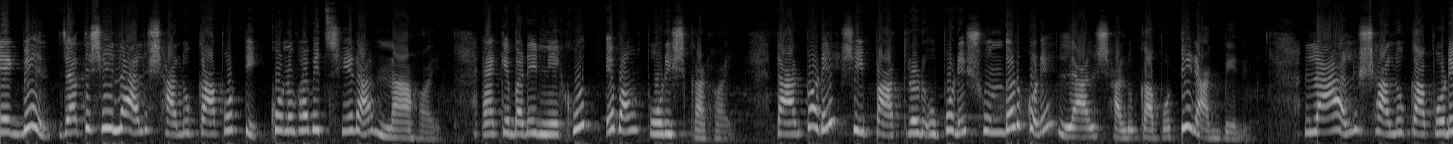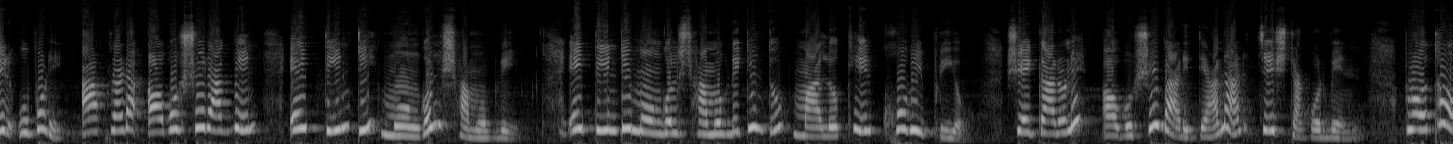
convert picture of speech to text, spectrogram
দেখবেন যাতে সেই লাল শালু কাপড়টি কোনোভাবে ছেঁড়া না হয়, একেবারে নিখুঁত এবং পরিষ্কার হয়। তারপরে সেই পাত্রর উপরে সুন্দর করে লাল শালু কাপড়টি রাখবেন। লাল শালু কাপড়ের উপরে আপনারা অবশ্যই রাখবেন এই তিনটি মঙ্গল সামগ্রী। এই তিনটি মঙ্গল সামগ্রী কিন্তু মা লক্ষ্মীর খুবই প্রিয়। সেই কারণে অবশ্যই বাড়িতে আনার চেষ্টা করবেন। প্রথম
